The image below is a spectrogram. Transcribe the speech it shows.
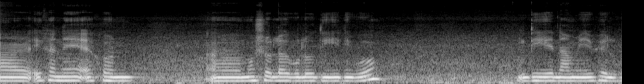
আর এখানে এখন মশলাগুলো দিয়ে দিব। দিয়ে নামিয়ে ফেলব।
